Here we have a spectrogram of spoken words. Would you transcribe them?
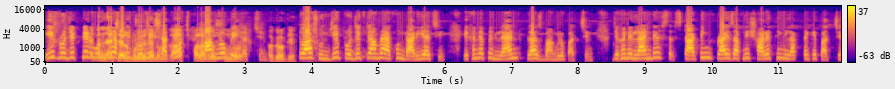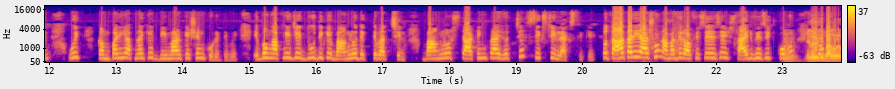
এই প্রজেক্টের মধ্যে আপনি জমির সাথে বাংলো পেয়ে যাচ্ছেন। তো আসুন যে প্রজেক্টে আমরা এখন দাঁড়িয়ে আছি এখানে আপনি ল্যান্ড প্লাস বাংলো পাচ্ছেন যেখানে ল্যান্ডের স্টার্টিং প্রাইস আপনি সাড়ে তিন লাখ থেকে পাচ্ছেন উইথ কোম্পানি আপনাকে ডিমার্কেশন করে দেবে। এবং আপনি যে দুদিকে বাংলো দেখতে পাচ্ছেন বাংলোর স্টার্টিং প্রাইস হচ্ছে সিক্সটি ল্যাক্স থেকে। তো তাড়াতাড়ি আসুন আমাদের অফিসে এসে সাইট ভিজিট করুন এগুলো বাংলো?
